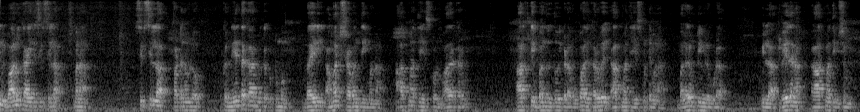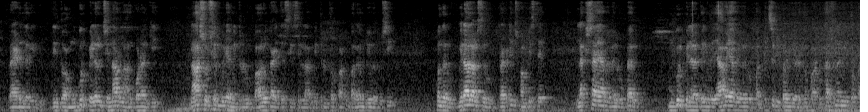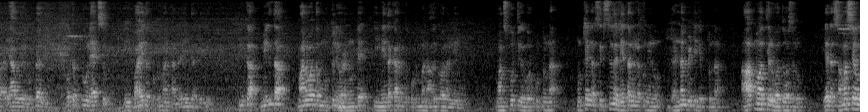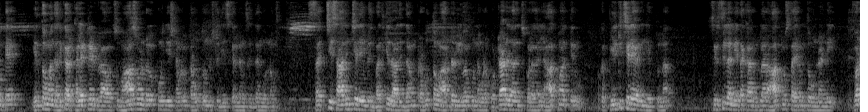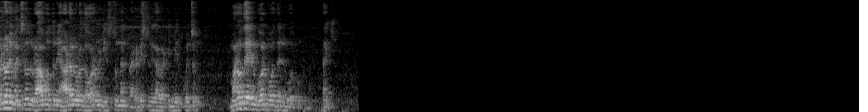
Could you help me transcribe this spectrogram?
ఇది సిరిసిల్ల మన సిరిసిల్ల పట్టణంలో ఒక నేత కార్మిక కుటుంబం బైరి అమర్ శ్రవంతి మొన్న ఆత్మహత్య చేసుకోవడం బాధాకరం. ఆర్థిక ఇబ్బందులతో ఇక్కడ ఉపాధి కరువై ఆత్మహత్య చేసుకుంటే మన బలగం టీవీలో కూడా వీళ్ళ వేదన ఆత్మహత్య విషయం రాయడం జరిగింది. దీంతో ఆ ముగ్గురు పిల్లలు చిన్నారులను ఆదుకోవడానికి నా సోషల్ మీడియా మిత్రులు బాలుకాయిత సిరిసిల్ల మిత్రులతో పాటు బలగం టీవీలో చూసి కొందరు విరాళాలు ప్రకటించి పంపిస్తే లక్ష యాభై వేల రూపాయలు ముగ్గురు పిల్లల పేరు మీద యాభై యాభై వేల రూపాయలు ఫిక్స్డ్ డిపాజిట్ చేయడంతో పాటు కర్ఫనమీతో ఒక యాభై వేల రూపాయలు మొత్తం టూ ల్యాక్స్ ఈ బాధిత కుటుంబానికి అందజేయడం జరిగింది. ఇంకా మిగతా మానవత మూర్తులు ఎవరైనా ఉంటే ఈ నేత కార్మిక కుటుంబాన్ని ఆదుకోవాలని నేను మనస్ఫూర్తిగా కోరుకుంటున్నా. ముఖ్యంగా సిరిసిల్ల నేతలకు నేను దండం పెట్టి చెప్తున్నా ఆత్మహత్యలు వద్దు అసలు. ఏదైనా సమస్య ఉంటే ఎంతోమంది అధికారులు కలెక్టరేట్కి రావచ్చు మహాసవంటలకు ఫోన్ చేసినప్పుడు ప్రభుత్వం దృష్టి తీసుకెళ్ళడానికి సిద్ధంగా ఉన్నాం. సచ్చి సాధించేది ఏం లేదు. బతికి సాధిద్దాం ప్రభుత్వం ఆర్డర్లు ఇవ్వకుండా కూడా కొట్లాడి సాధించుకోవాలి కానీ ఆత్మహత్యలు ఒక పిరికి చర్య నేను చెప్తున్నా. సిరిసిల్ల నేత కార్మికులారా ఆత్మస్థైర్యంతో ఉండండి. త్వరలోనే మంచి రోజులు రాబోతున్నాయి. ఆర్డర్లు కూడా గవర్నమెంట్ ఇస్తుందని ప్రకటిస్తుంది కాబట్టి మీరు కొంచెం మనోధైర్యం కోల్పోవద్దని కోరుకుంటున్నాను. Thank you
